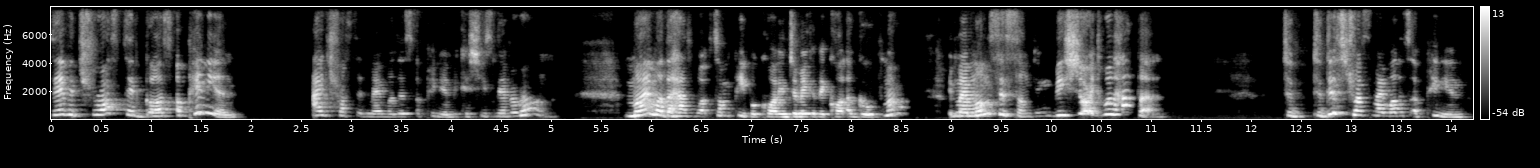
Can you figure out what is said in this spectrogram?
David trusted God's opinion. I trusted my mother's opinion because she's never wrong. My mother has what some people call in Jamaica, they call a goat mouth. If my mom says something, be sure it will happen. To, to distrust my mother's opinion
